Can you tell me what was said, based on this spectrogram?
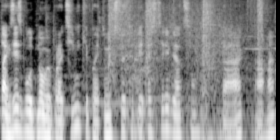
Так, здесь будут новые противники, поэтому их стоит остерегаться. Так, ага.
